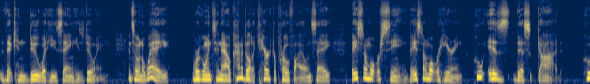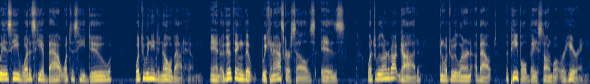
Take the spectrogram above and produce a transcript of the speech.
that can do what he's saying he's doing? And so, in a way, we're going to now kind of build a character profile and say, based on what we're seeing, based on what we're hearing, who is this God? Who is he? What is he about? What does he do? What do we need to know about him? And a good thing that we can ask ourselves is what do we learn about God and what do we learn about the people based on what we're hearing?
